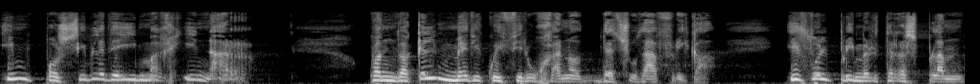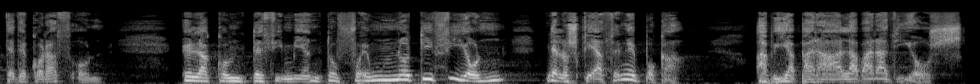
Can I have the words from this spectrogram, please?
imposible de imaginar. Cuando aquel médico y cirujano de Sudáfrica hizo el primer trasplante de corazón, el acontecimiento fue un notición de los que hacen época. Había para alabar a Dios.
